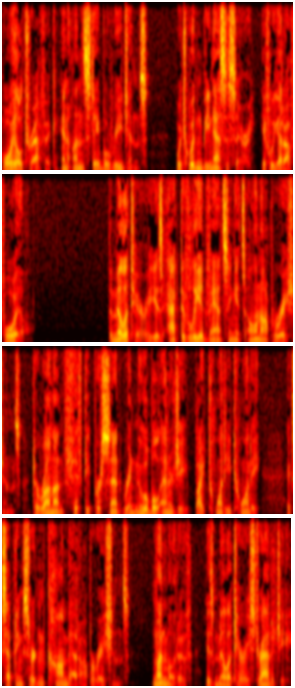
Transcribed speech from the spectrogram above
oil traffic in unstable regions, which wouldn't be necessary if we got off oil. The military is actively advancing its own operations to run on 50% renewable energy by 2020 excepting certain combat operations. One motive is military strategy.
